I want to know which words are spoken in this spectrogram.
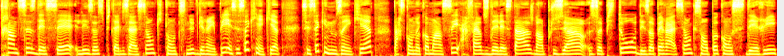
36 euh, décès, les hospitalisations qui continuent de grimper. Et c'est ça qui inquiète. C'est ça qui nous inquiète parce qu'on a commencé à faire du délestage dans plusieurs hôpitaux, des opérations qui sont pas considérées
